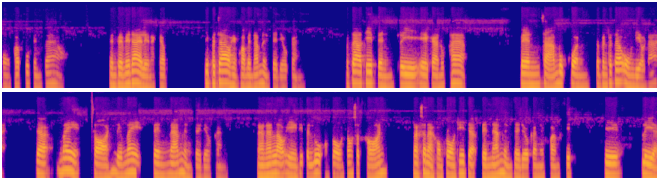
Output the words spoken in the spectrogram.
องค์พระผู้เป็นเจ้า เป็นไปไม่ได้เลยนะครับ ที่พระเจ้าแห่งความเป็นน้ำหนึ่งใจเดียวกัน พระเจ้าที่เป็นตรีเอกานุภาพ เป็นสามบุคคลจะเป็นพระเจ้าองค์เดียวได้ จะไม่สอนหรือไม่เป็นน้ำหนึ่งใจเดียวกันดังนั้นเราเองที่เป็นลูกของพระองค์ต้องสะท้อน ลักษณะของพระองค์ที่จะเป็นน้ำหนึ่งใจเดียวกันในความคิด ที่เปลี่ยน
